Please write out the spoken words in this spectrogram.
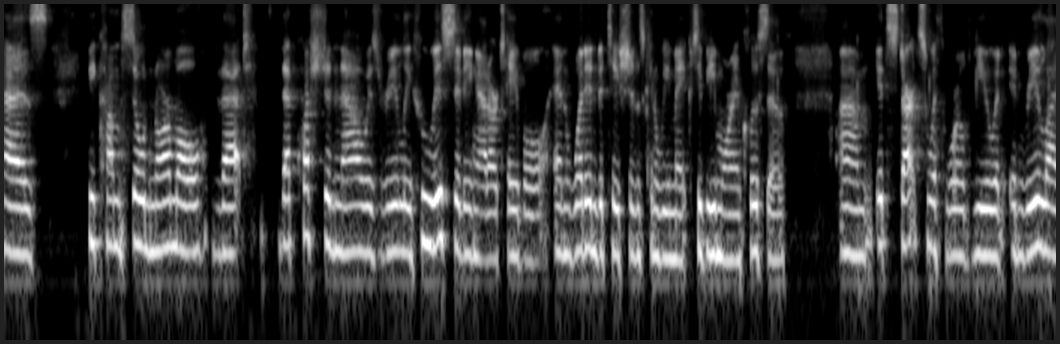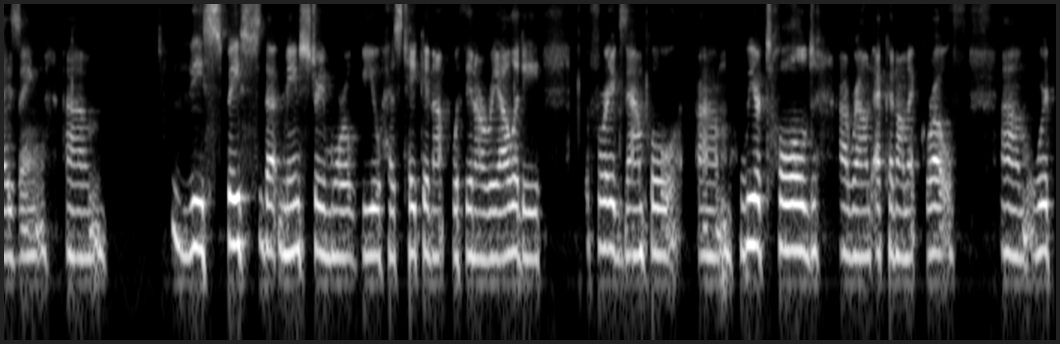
has become so normal that that question now is really who is sitting at our table and what invitations can we make to be more inclusive. Um, it starts with worldview and, and realizing um, the space that mainstream worldview has taken up within our reality. For example, um, we are told around economic growth. Um, we're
